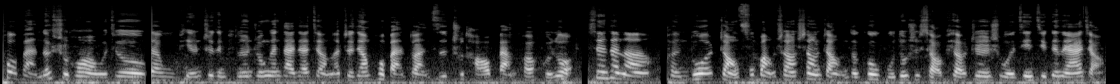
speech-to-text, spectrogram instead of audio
破板的时候啊，我就在五评置顶评论中跟大家讲了浙江破板短资出逃，板块回落。现在呢，很多涨幅榜上上涨的个股都是小票，这也是我近期跟大家讲，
